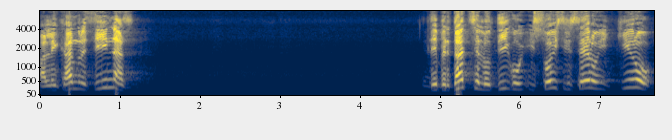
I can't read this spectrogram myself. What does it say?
Alejandro Encinas. De verdad se lo digo y soy sincero y quiero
